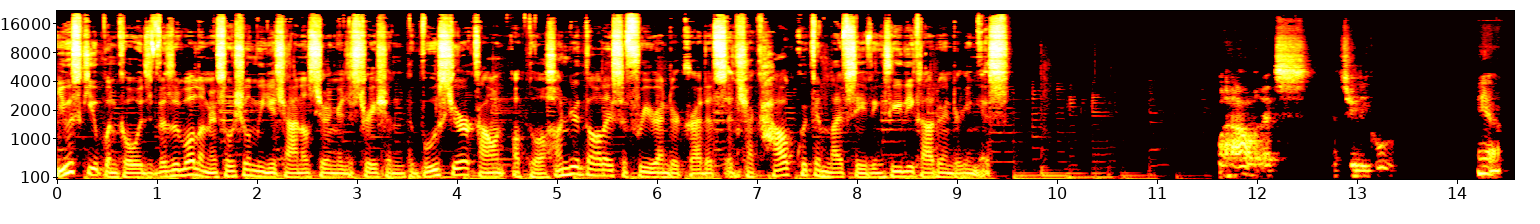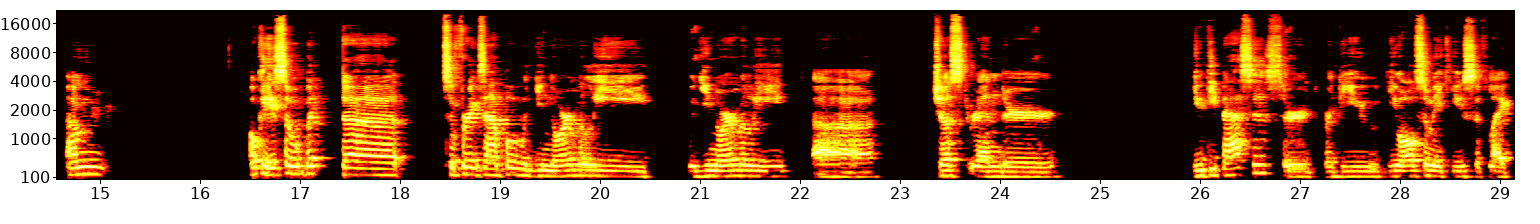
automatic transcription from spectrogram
Use coupon codes visible on our social media channels during registration to boost your account up to $100 of free render credits and check how quick and life-saving 3D cloud rendering is. Wow, that's that's really cool. Yeah. Um. Okay, so but uh, so for example, would you normally would you normally uh just render UT passes, or or do you do you also make use of like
